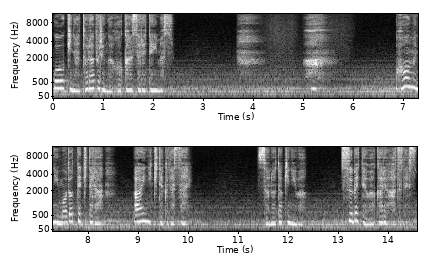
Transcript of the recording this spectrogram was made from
大きなトラブルが保管されています。はあ。ホームに戻ってきたら会いに来てください。その時には全てわかるはずです。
